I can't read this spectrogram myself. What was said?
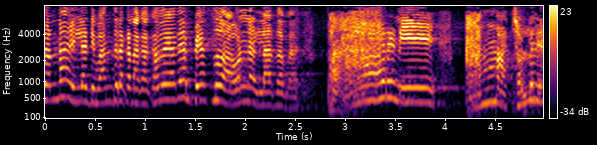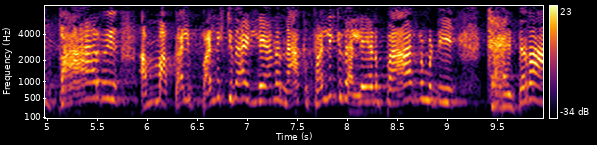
சொன்னா இல்லாட்டி வந்திர கணக்க கதையை தான் பேசுவா ஒன்னும் இல்லாதவன் பாரு நீ அம்மா சொல்லுறேன் பாரு. அம்மா பழி பழிக்குதா இல்லையானு நாக்கு பழிக்குதா இல்லையானு பாரு மட்டி. சாயந்தரம்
